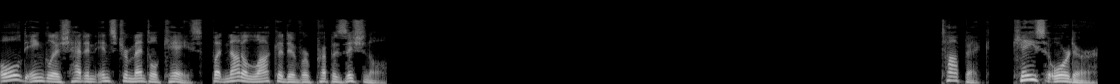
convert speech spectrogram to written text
Old English had an instrumental case, but not a locative or prepositional. Case order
